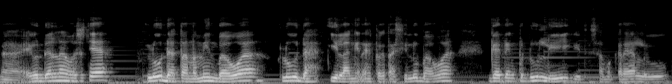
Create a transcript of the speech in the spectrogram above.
Nah ya udahlah maksudnya lu udah tanemin bahwa lu udah ilangin ekspektasi lu bahwa gak ada yang peduli gitu sama karya lu.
